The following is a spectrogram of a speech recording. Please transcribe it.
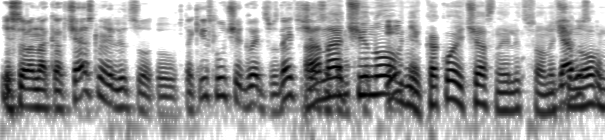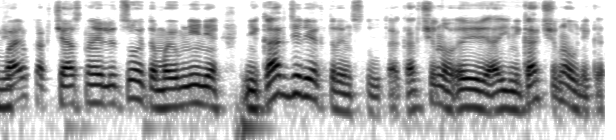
если она как частное лицо, то в таких случаях говорится, вы знаете... Сейчас она чиновник. Мнение, Какое частное лицо? Она я чиновник. выступаю как частное лицо. Это мое мнение не как директор института, а как чинов... э, а не как чиновника,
